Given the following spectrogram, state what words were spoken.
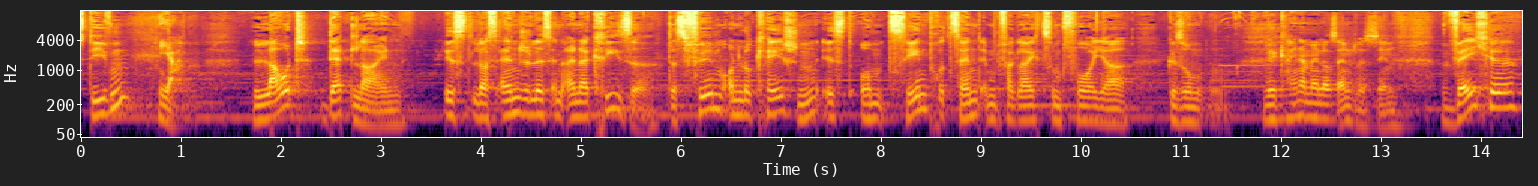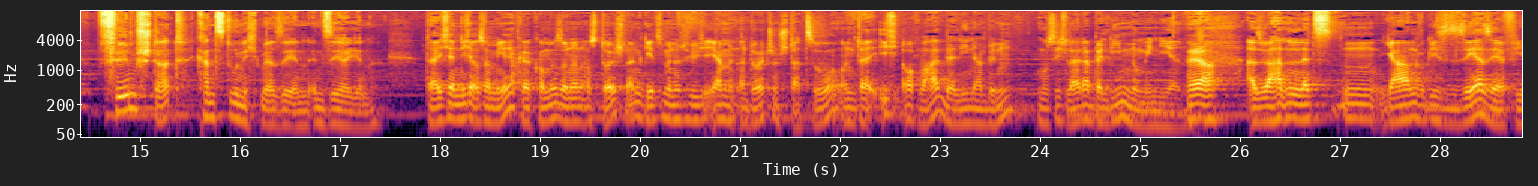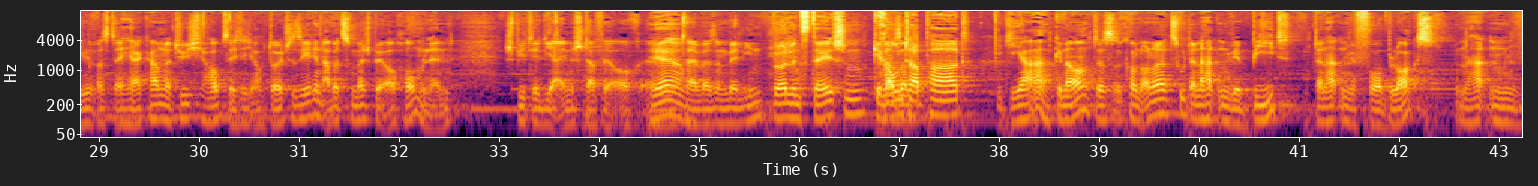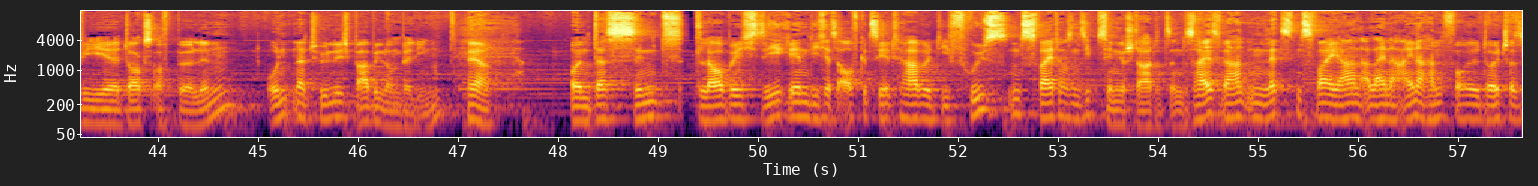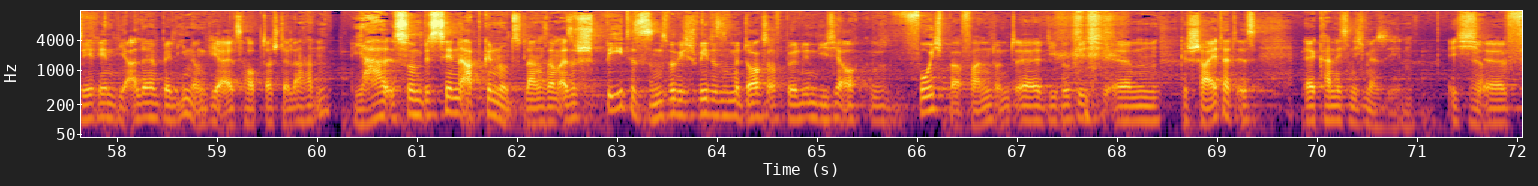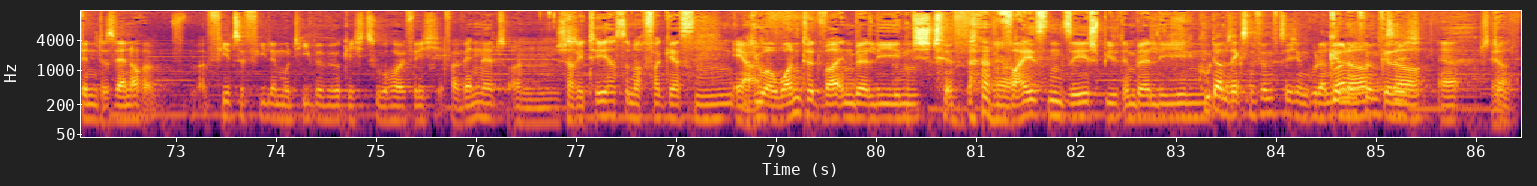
Steven, Ja. laut Deadline ist Los Angeles in einer Krise. Das Film on Location ist um 10% im Vergleich zum Vorjahr gesunken. Will keiner mehr Los Angeles sehen. Welche Filmstadt kannst du nicht mehr sehen in Serien? Da ich ja nicht aus Amerika komme, sondern aus Deutschland, geht es mir natürlich eher mit einer deutschen Stadt so. Und da ich auch Wahlberliner bin, muss ich leider Berlin nominieren. Ja. Also wir hatten in den letzten Jahren wirklich sehr, sehr viel, was daherkam. Natürlich hauptsächlich auch deutsche Serien, aber zum Beispiel auch Homeland spielt ja die eine Staffel auch äh, Ja. teilweise in Berlin. Berlin Station, Genau. Counterpart. Ja, genau, das kommt auch noch dazu. Dann hatten wir Beat, dann hatten wir Four Blocks, dann hatten wir Dogs of Berlin und natürlich Babylon Berlin. Ja. Und das sind, glaube ich, Serien, die ich jetzt aufgezählt habe, die frühestens 2017 gestartet sind. Das heißt, wir hatten in den letzten zwei Jahren alleine eine Handvoll deutscher Serien, die alle Berlin irgendwie als Hauptdarsteller hatten. Ja, ist so ein bisschen abgenutzt langsam. Also spätestens, wirklich spätestens mit Dogs of Berlin, die ich ja auch furchtbar fand und äh, die wirklich ähm, gescheitert ist, äh, kann ich es nicht mehr sehen. Ich äh, finde, es werden noch viel zu viele Motive wirklich zu häufig verwendet und Charité hast du noch vergessen. Ja. You Are Wanted war in Berlin. Stimmt. Weißensee spielt in Berlin. Kudam 56 und Kudam Genau, 59. genau. Ja, stimmt.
